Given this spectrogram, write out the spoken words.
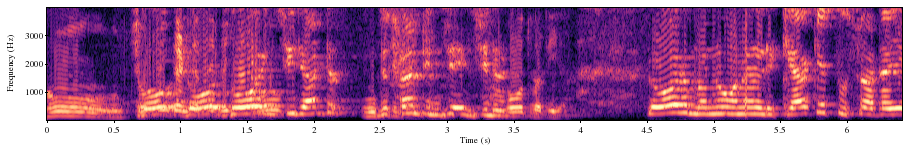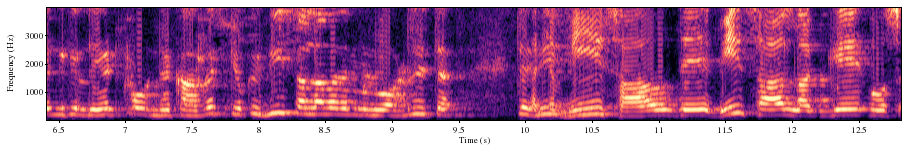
ਹੂੰ 24 ਦੋ ਘੰਟੇ ਦੋ ਵਿੱਚ ਦੋ ਦੋ ਇਨਸੀਡੈਂਟ ਡਿਫਰੈਂਟ ਇਨਸੀਡੈਂਟ ਬਹੁਤ ਵਧੀਆ। ਔਰ ਮੈਨੂੰ ਉਹਨਾਂ ਨੇ ਲਿਖਿਆ ਕਿ ਤੂੰ ਸਾਡਾ ਯਾਨੀ ਕਿ ਲੇਟ ਹੋਣ ਦੇ ਕਾਗਜ਼ ਕਿਉਂਕਿ 20 ਸਾਲਾਂ ਬਾਅਦ ਮੈਨੂੰ ਅਵਾਰਡ ਦਿੱਤਾ। ਤੇ 20 ਸਾਲ ਦੇ 20 ਸਾਲ ਲੱਗ ਗਏ ਉਸ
